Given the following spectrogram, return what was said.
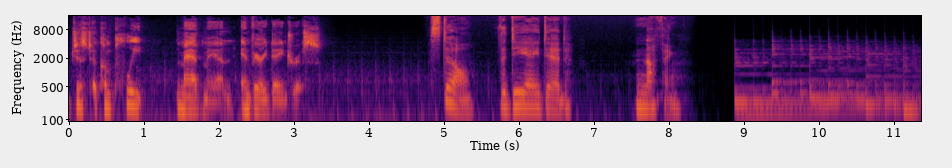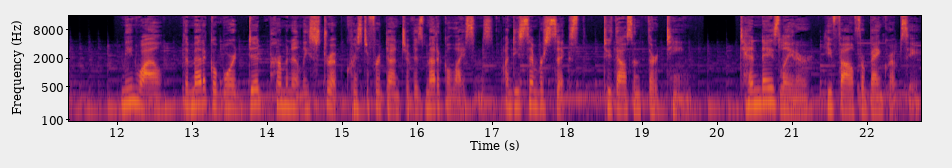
just a complete madman and very dangerous. Still, the DA did nothing. Meanwhile, the medical board did permanently strip Christopher Duntsch of his medical license on December 6, 2013. Ten days later, he filed for bankruptcy,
